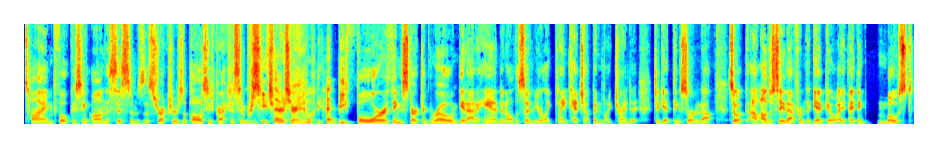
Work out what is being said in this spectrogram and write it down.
time focusing on the systems, the structures, the policies, practices, and mm, procedures so before things start to grow and get out of hand, and all of a sudden you're like playing catch up and like trying to to get things sorted out. So I'll, I'll just say that from the get go. I, I, think most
